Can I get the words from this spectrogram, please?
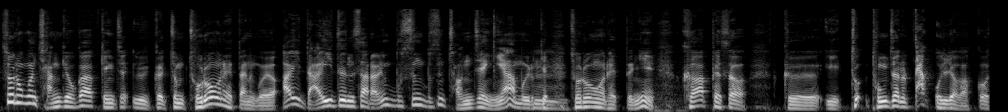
소련군 장교가 굉장히 그러니까 좀 조롱을 했다는 거예요. 아이 나이 든 사람이 무슨 무슨 전쟁이야 뭐 이렇게 음. 조롱을 했더니 그 앞에서 그 이 동전을 딱 올려갖고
